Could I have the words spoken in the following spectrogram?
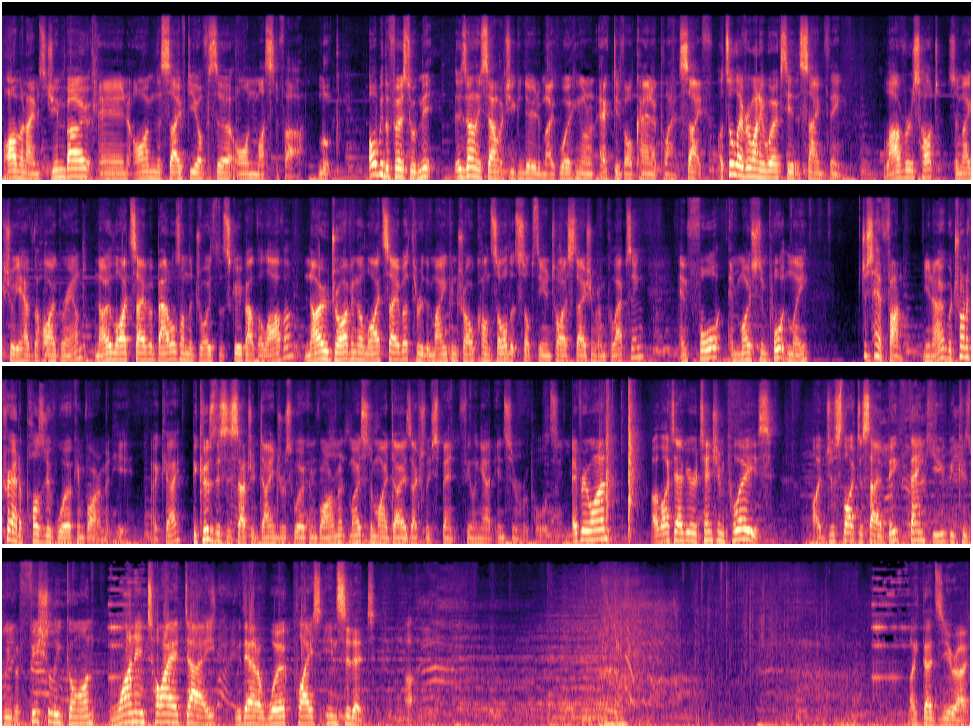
Hi, my name's Jimbo, and I'm the safety officer on Mustafar. Look, I'll be the first to admit, there's only so much you can do to make working on an active volcano planet safe. I tell everyone who works here the same thing. Lava is hot, so make sure you have the high ground. No lightsaber battles on the droids that scoop out the lava. No driving a lightsaber through the main control console that stops the entire station from collapsing. And four, and most importantly, just have fun, you know? We're trying to create a positive work environment here, okay? Because this is such a dangerous work environment, most of my day is actually spent filling out incident reports. Everyone, I'd like to have your attention, please. I'd just like to say a big thank you because we've officially gone one entire day without a workplace incident. Uh, like that's zero.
